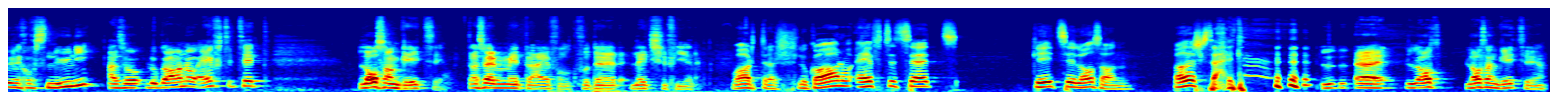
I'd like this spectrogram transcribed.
ich aufs 9. Also Lugano, FCZ, Lausanne, GC. Das wäre bei mir die Reihenfolge von den letzten vier. Warte, Lugano, FCZ, GC, Lausanne. Was hast du gesagt? L äh, Lausanne, GC. Ja,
